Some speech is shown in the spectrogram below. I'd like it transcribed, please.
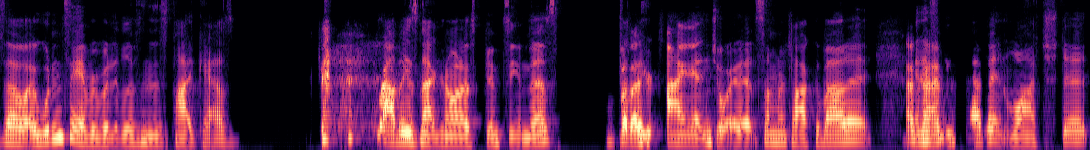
So I wouldn't say everybody lives in this podcast. Probably is not going to want to consume this, but I, I enjoyed it. So I'm going to talk about it. And if Okay. you haven't watched it,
